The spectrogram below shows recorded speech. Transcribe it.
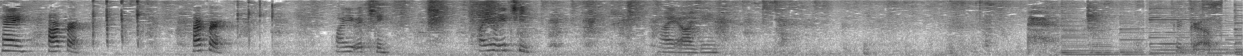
Hey, Harper. Harper, why are you itchy? Why are you itchy? Hi, Augie. Good girls.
